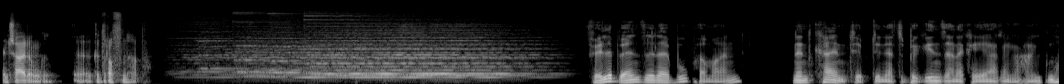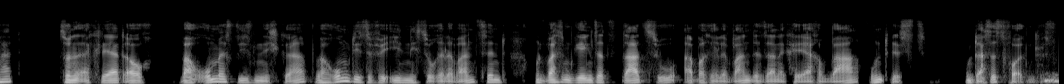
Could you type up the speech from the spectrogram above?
Entscheidung äh, getroffen habe. Philipp Wenzeler Bupermann nennt keinen Tipp, den er zu Beginn seiner Karriere erhalten hat, sondern erklärt auch, warum es diesen nicht gab, warum diese für ihn nicht so relevant sind und was im Gegensatz dazu aber relevant in seiner Karriere war und ist. Und das ist folgendes.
